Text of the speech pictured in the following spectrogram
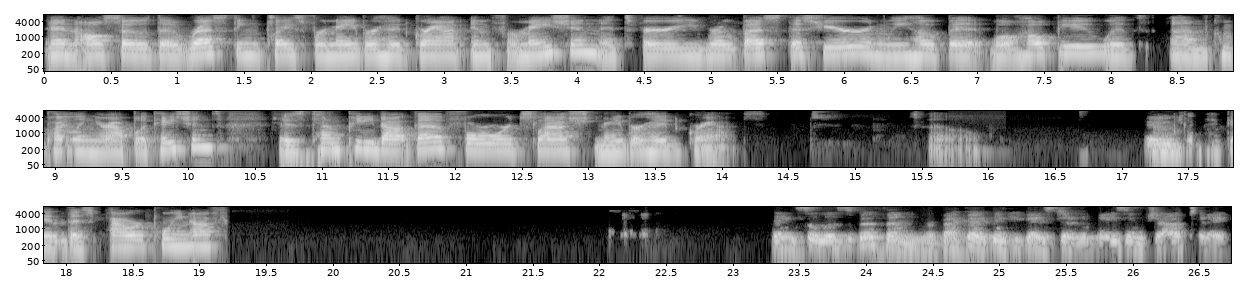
and also the resting place for neighborhood grant information. It's very robust this year, and we hope it will help you with um, compiling your applications. Is tempe.gov forward slash neighborhood grants. So I'm going to get this PowerPoint off. Thanks, Elizabeth and Rebecca. I think you guys did an amazing job today.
